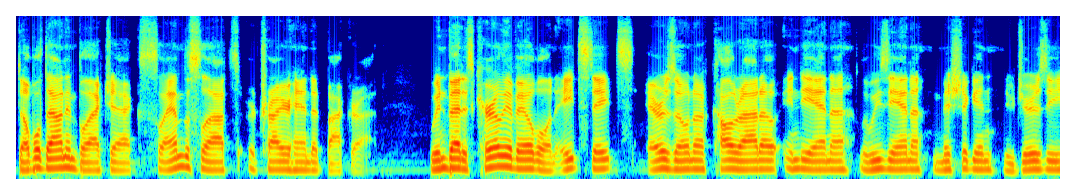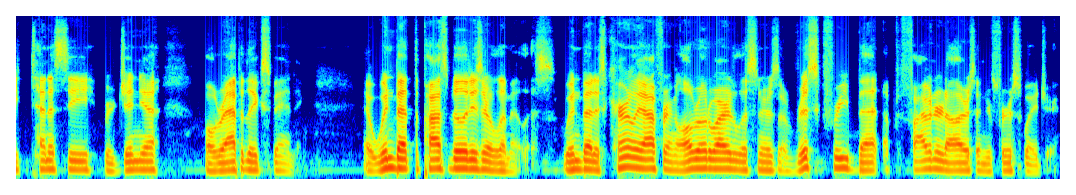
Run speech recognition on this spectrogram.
double down in blackjack, slam the slots, or try your hand at Baccarat. WynnBET is currently available in eight states Arizona, Colorado, Indiana, Louisiana, Michigan, New Jersey, Tennessee, Virginia, while rapidly expanding. At WynnBET, the possibilities are limitless. WynnBET is currently offering all RotoWire listeners a risk free bet up to $500 on your first wager.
